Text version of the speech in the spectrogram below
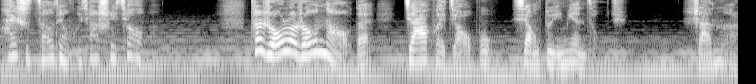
还是早点回家睡觉吧。他揉了揉脑袋。加快脚步向对面走去，然而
